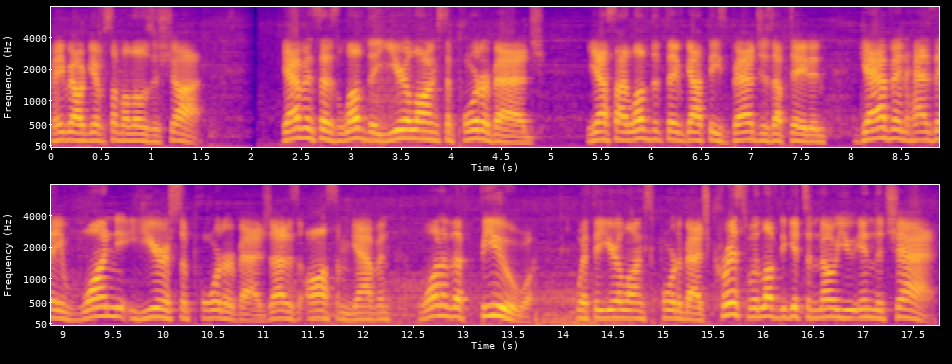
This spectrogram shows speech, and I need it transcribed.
Maybe I'll give some of those a shot. Gavin says, love the year-long supporter badge. Yes, I love that they've got these badges updated. Gavin has a one-year supporter badge. That is awesome, Gavin. One of the few with a year-long supporter badge. Chris would love to get to know you in the chat.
